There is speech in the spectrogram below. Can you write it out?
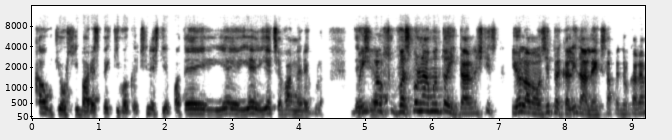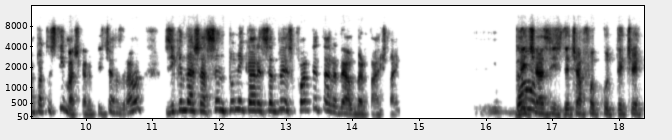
caut eu hiba respectivă, că cine știe, poate e, e, e ceva în neregulă. Deci, păi, vă spun la amândoi, dar știți, eu l-am auzit pe Călin Alexa, pentru care am toată stima și care zicea zdravă, zicând așa, sunt unii care se îndoiesc foarte tare de Albert Einstein. Da. De ce a zis, de ce a făcut, de ce...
